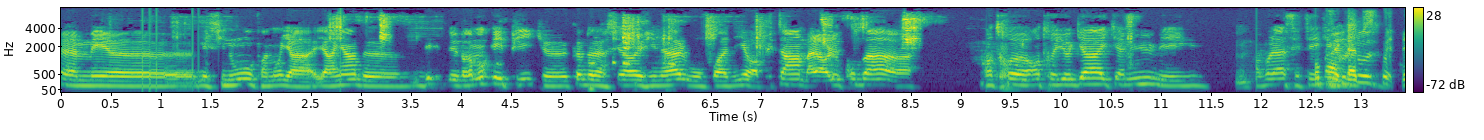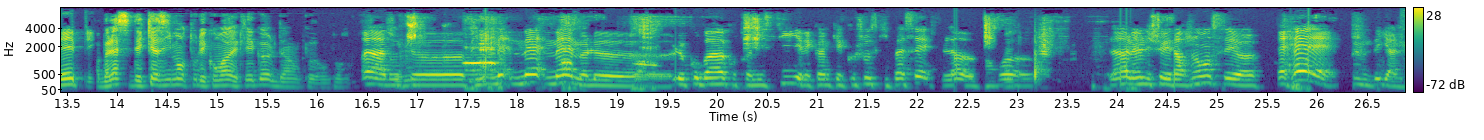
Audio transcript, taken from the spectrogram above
Euh, mais euh, mais sinon, enfin non, il y a, y a rien de, de, de vraiment épique euh, comme dans la série originale où on pourra dire oh, putain, mais alors le combat euh, entre entre Yoga et Camus, mais enfin, voilà, c'était quelque chose. Ah bah là, c'était quasiment tous les combats avec les Gold. Hein. On peut, on peut- Voilà, donc euh, puis même le, le combat contre Misty, il y avait quand même quelque chose qui passait. Là, euh, enfin, moi, euh, là même les chevaliers d'argent, c'est euh, hé hé, je me dégage.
